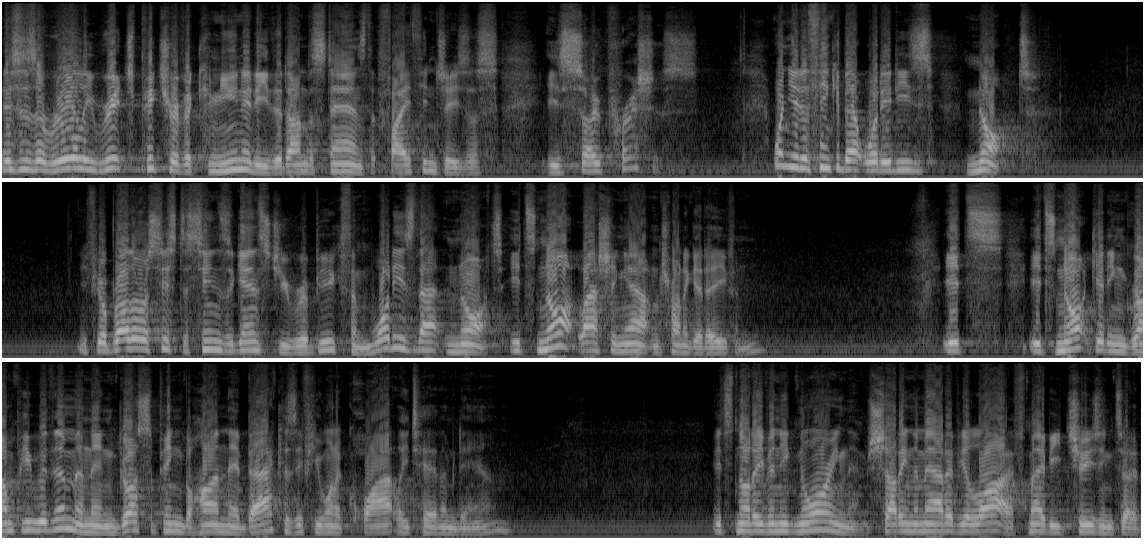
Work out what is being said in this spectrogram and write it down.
This is a really rich picture of a community that understands that faith in Jesus is so precious. I want you to think about what it is not. If your brother or sister sins against you, rebuke them. What is that not? It's not lashing out and trying to get even. It's, it's not getting grumpy with them and then gossiping behind their back as if you want to quietly tear them down. It's not even ignoring them, shutting them out of your life, maybe choosing to,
